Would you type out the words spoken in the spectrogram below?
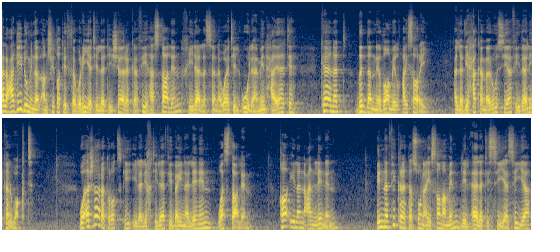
العديد من الأنشطة الثورية التي شارك فيها ستالين خلال السنوات الأولى من حياته كانت ضد النظام القيصري الذي حكم روسيا في ذلك الوقت. وأشار تروتسكي إلى الاختلاف بين لينين وستالين قائلا عن لينين إن فكرة صنع صنم للآلة السياسية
